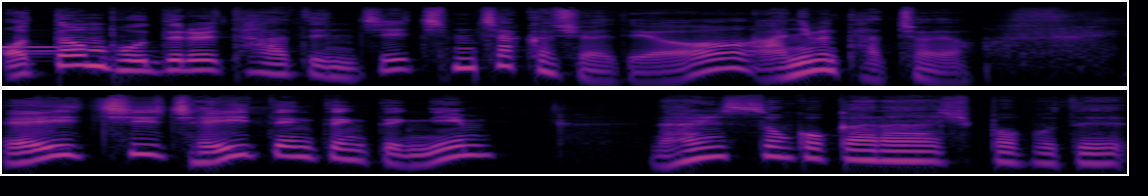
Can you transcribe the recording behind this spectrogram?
어떤 보드를 타든지 침착하셔야 돼요. 아니면 다쳐요 HJ땡땡땡님, 날 쏘고 가라 슈퍼보드.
